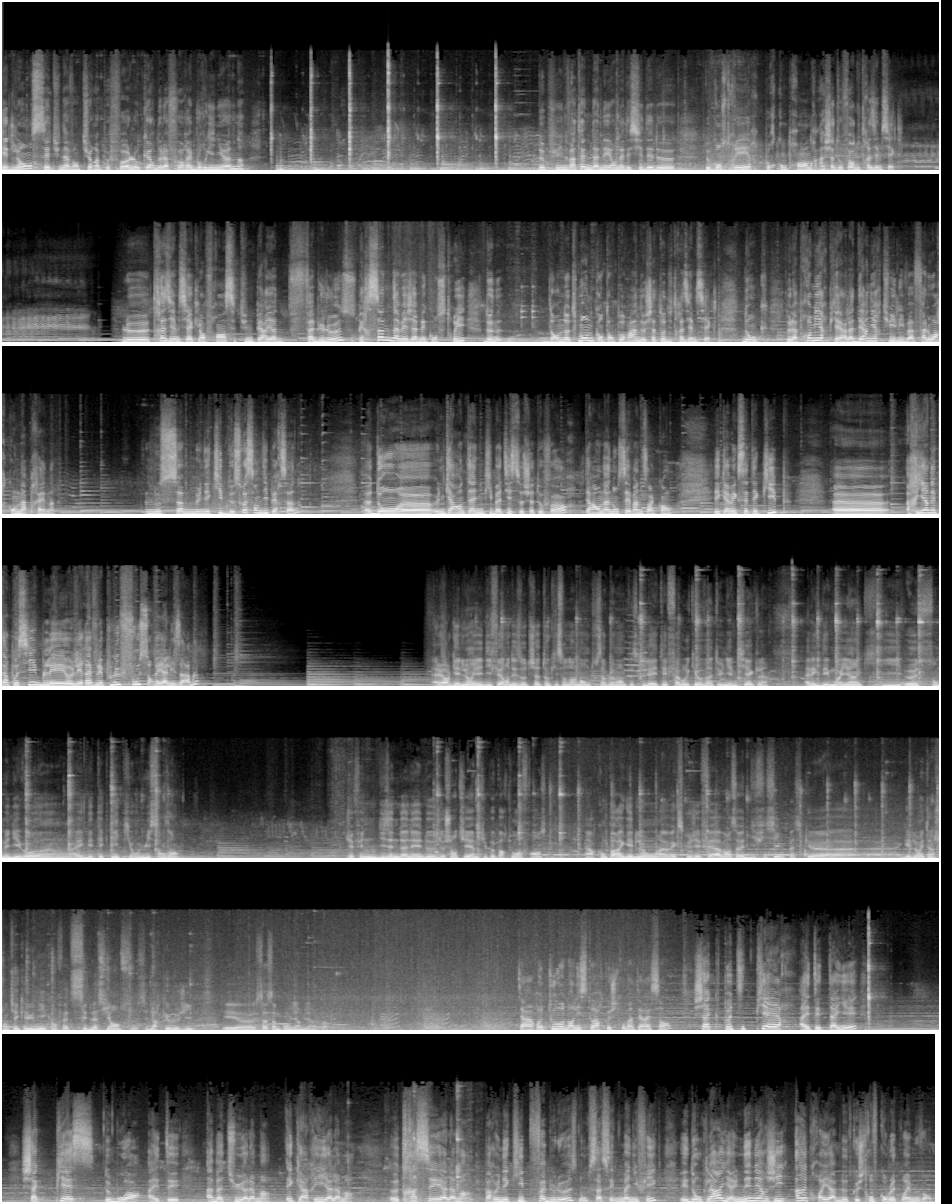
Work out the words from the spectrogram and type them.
Guédelon, c'est une aventure un peu folle au cœur de la forêt bourguignonne. Depuis une vingtaine d'années, on a décidé de, construire pour comprendre un château fort du XIIIe siècle. Le XIIIe siècle en France est une période fabuleuse. Personne n'avait jamais construit dans notre monde contemporain de château du XIIIe siècle. Donc, de la première pierre à la dernière tuile, il va falloir qu'on apprenne. Nous sommes une équipe de 70 personnes, euh, dont euh, une quarantaine qui bâtissent ce château fort. On a annoncé 25 ans et qu'avec cette équipe, euh, rien n'est impossible et les rêves les plus fous sont réalisables. Alors Guédelon il est différent des autres châteaux qui sont dans le monde tout simplement parce qu'il a été fabriqué au 21e siècle avec des moyens qui eux sont médiévaux, hein, avec des techniques qui ont 800 ans. J'ai fait une dizaine d'années de, de chantier un petit peu partout en France. Alors comparer Guédelon avec ce que j'ai fait avant ça va être difficile parce que euh, Guédelon est un chantier qui est unique en fait, c'est de la science, c'est de l'archéologie et euh, ça ça me convient bien. C'est un retour dans l'histoire que je trouve intéressant. Chaque petite pierre a été taillée. Chaque pièce de bois a été abattue à la main, équarrie à la main, euh, tracée à la main par une équipe fabuleuse. Donc ça, c'est magnifique. Et donc là, il y a une énergie incroyable que je trouve complètement émouvante.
